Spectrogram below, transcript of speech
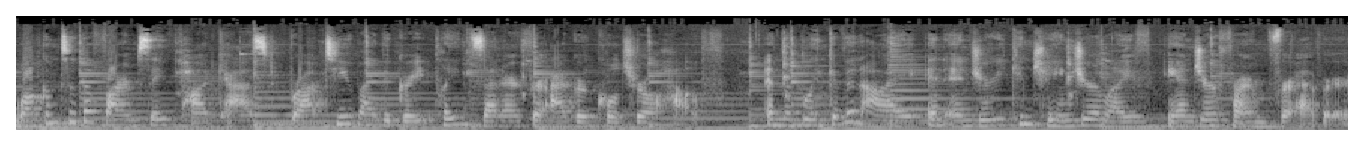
Welcome to the Farm Safe podcast, brought to you by the Great Plains Center for Agricultural Health. In the blink of an eye, an injury can change your life and your farm forever.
